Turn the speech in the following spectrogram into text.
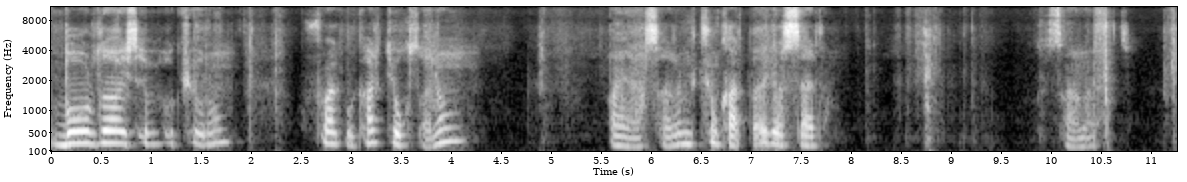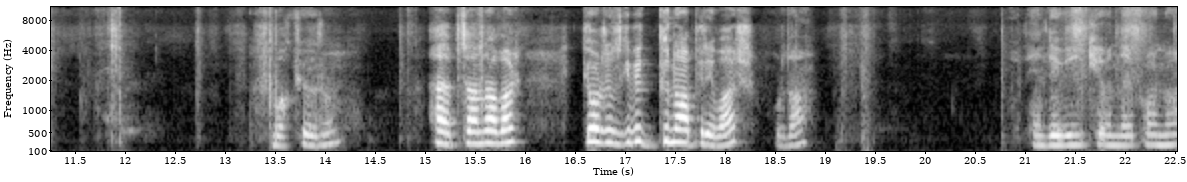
Burada ise bir bakıyorum. farklı kart yok sanırım. Aynen sanırım bütün kartları gösterdim. Evet. Bakıyorum. Ha bir tane daha var. Gördüğünüz gibi Gnabry var burada. Yani David Kevin De Bruyne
